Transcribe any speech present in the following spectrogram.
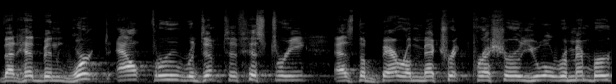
that had been worked out through redemptive history as the barometric pressure, you will remember,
